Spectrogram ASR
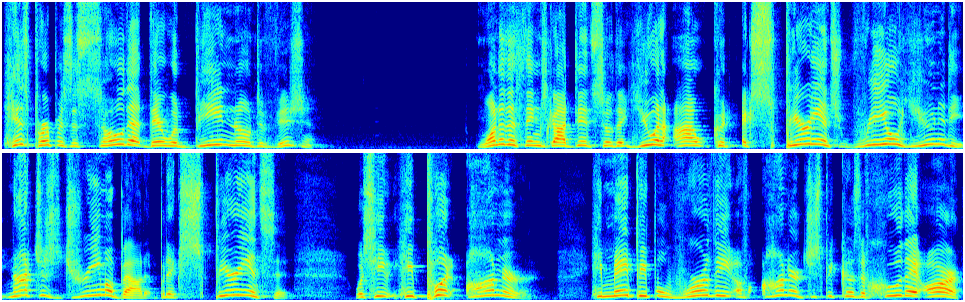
His purpose is so that there would be no division. One of the things God did so that you and I could experience real unity, not just dream about it, but experience it, was He, he put honor he made people worthy of honor just because of who they are.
